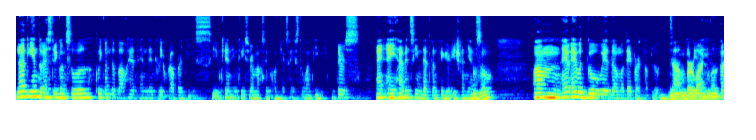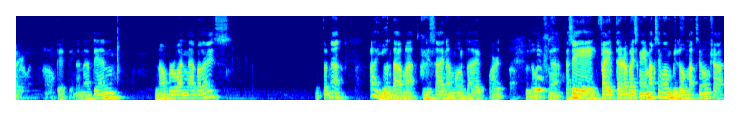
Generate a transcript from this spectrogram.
log in to S3 console, click on the bucket, and then click properties. You can increase your maximum object size to 1 TB. There's, I, I haven't seen that configuration yet. So, um, I, I would go with the multi-part upload. Number API. one, multi. Number one. Okay, tingnan natin. Number one nga ba guys? Ito na. Ayun, tama. Design a multi-part upload nga. Kasi 5 terabytes nga yung maximum, below maximum siya.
